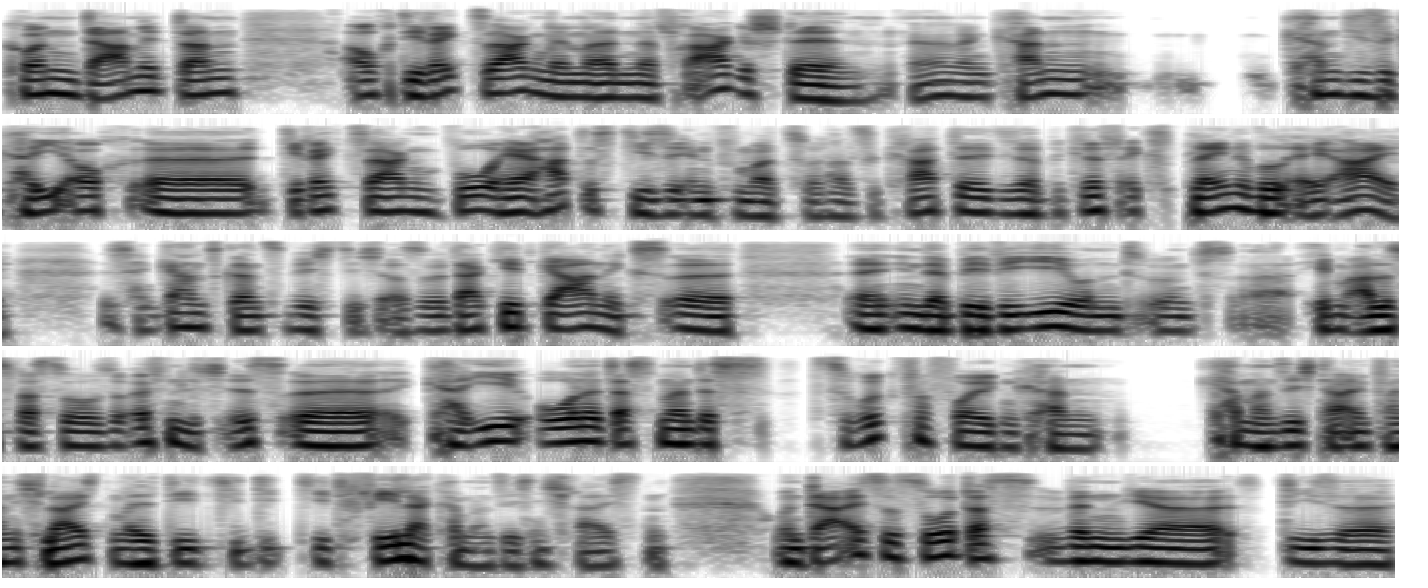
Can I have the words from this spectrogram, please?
können damit dann auch direkt sagen, wenn wir eine Frage stellen, ja, dann kann kann diese KI auch äh, direkt sagen, woher hat es diese Information. Also gerade dieser Begriff Explainable AI ist ja ganz, ganz wichtig. Also da geht gar nichts äh, äh in der BWI und, und äh, eben alles, was so, so öffentlich ist. Äh, KI, ohne dass man das zurückverfolgen kann kann man sich da einfach nicht leisten, weil die, die, die, die Fehler kann man sich nicht leisten. Und da ist es so, dass wenn wir diese,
